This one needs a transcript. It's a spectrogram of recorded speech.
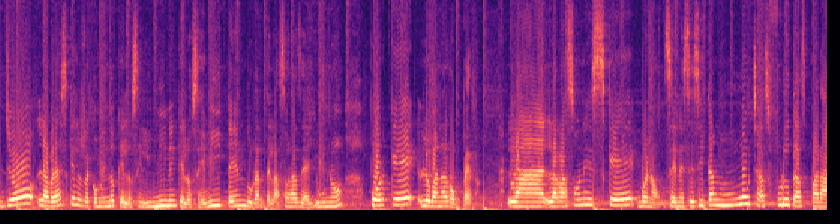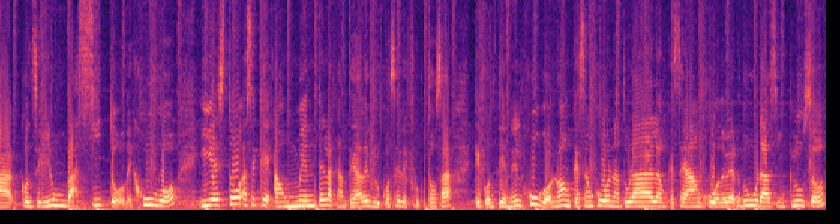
yo la verdad es que les recomiendo que los eliminen, que los eviten durante las horas de ayuno porque lo van a romper. La, razón es que, bueno, se necesitan muchas frutas para conseguir un vasito de jugo y esto hace que aumente la cantidad de glucosa y de fructosa que contiene el jugo, ¿no? Aunque sea un jugo natural, aunque sea un jugo de verduras incluso,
